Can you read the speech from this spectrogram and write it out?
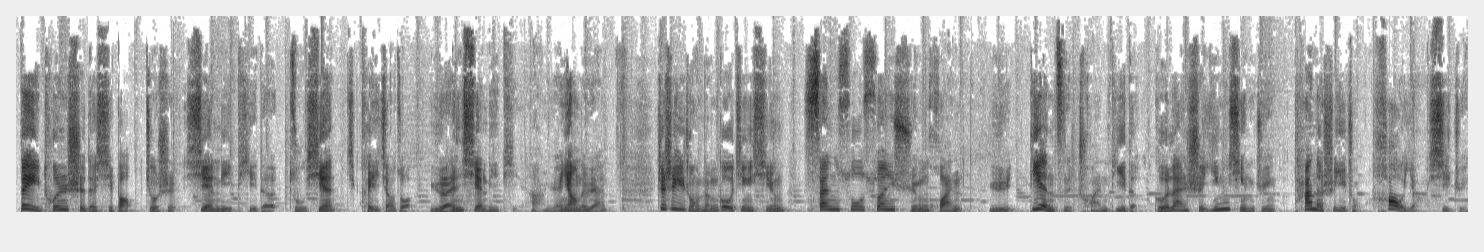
被吞噬的细胞就是线粒体的祖先，可以叫做原线粒体啊，原样的原。这是一种能够进行三羧酸循环与电子传递的革兰氏阴性菌，它呢是一种耗氧细菌。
